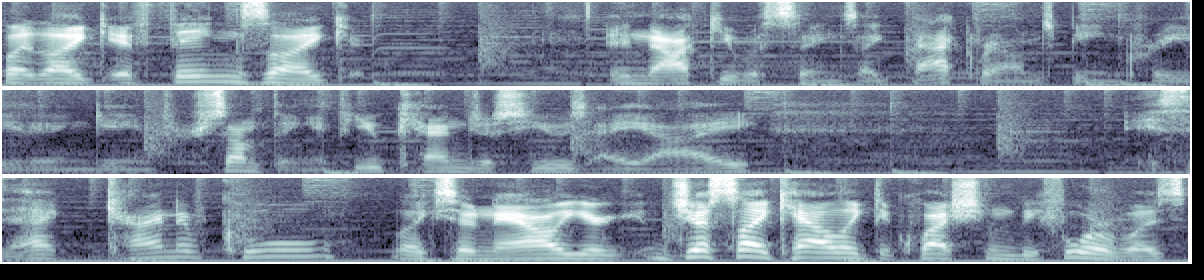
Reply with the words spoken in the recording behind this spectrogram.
But like, if things like innocuous things like backgrounds being created in games or something, if you can just use AI is that kind of cool? Like, so now you're just like how like the question before was,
